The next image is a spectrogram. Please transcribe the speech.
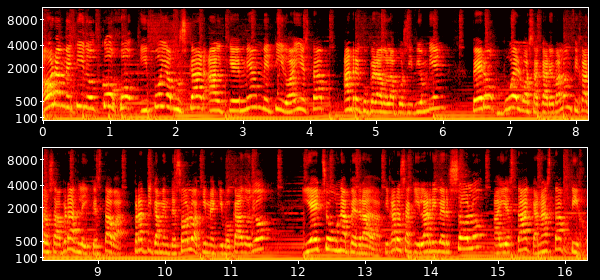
Ahora han metido, cojo y voy a buscar al que me han metido. Ahí está, han recuperado la posición bien. pero vuelvo a sacar el balón. Fijaros a Bradley que estaba prácticamente solo, aquí me he equivocado yo, y he hecho una pedrada. Fijaros aquí, la River solo, ahí está, canasta fijo.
